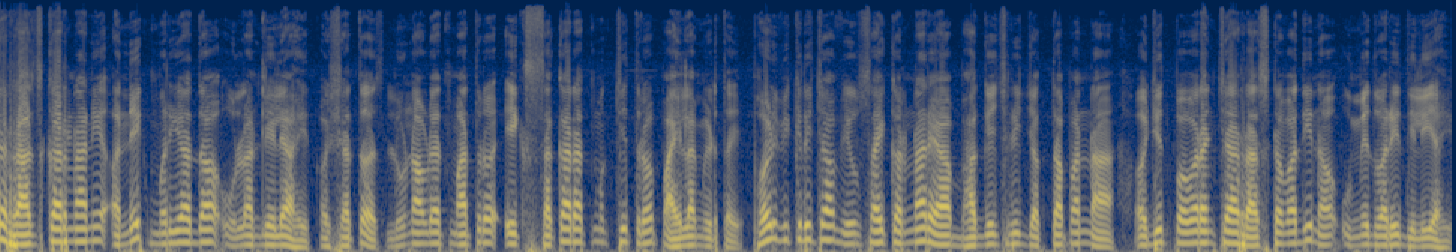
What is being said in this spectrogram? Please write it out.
राजकारणाने अनेक मर्यादा ओलांडलेल्या आहेत. अशातच लोणावळ्यात मात्र एक सकारात्मक चित्र पाहायला मिळतंय. फळ विक्रीचा व्यवसाय करणाऱ्या भाग्यश्री जगतापांना अजित पवारांच्या राष्ट्रवादीनं उमेदवारी दिली आहे.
